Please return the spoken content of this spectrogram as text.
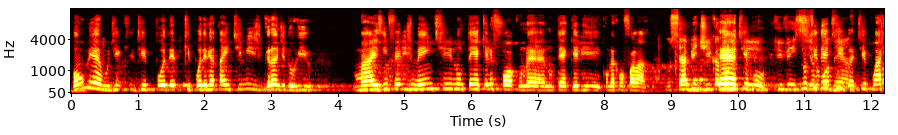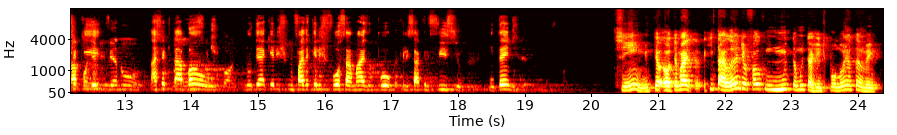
bom mesmo, de, de poder, que poderia estar em times grandes do Rio. Mas, infelizmente, não tem aquele foco, né? Não tem aquele. Como é que eu vou falar? Não se abdica do é, tipo, vivencia Não se dedica, momento, tipo, acha que. No, acha que tá bom, não tem aquele, não faz aquele esforço a mais um pouco, aquele sacrifício, entende? Sim, então, tem mais. Aqui em Tailândia eu falo com muita, muita gente, Polônia também.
